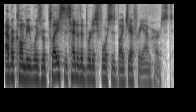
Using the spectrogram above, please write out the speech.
Abercrombie was replaced as head of the British forces by Jeffery Amherst.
